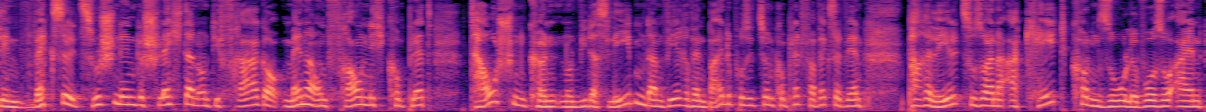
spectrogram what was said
den Wechsel zwischen den Geschlechtern und die Frage, ob Männer und Frauen nicht komplett tauschen könnten und wie das Leben dann wäre, wenn beide Positionen komplett verwechselt werden, parallel zu so einer Arcade-Konsole, wo so ein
